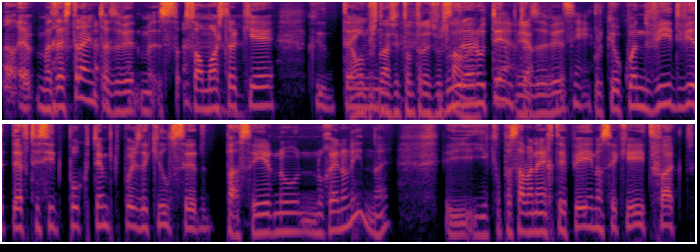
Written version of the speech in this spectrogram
Não, é- mas é estranho, estás a ver? Mas só, mostra que é que tem É uma personagem tão transversal. dura é? no tempo, Yeah. estás a ver? Sim. Porque eu quando vi devia, deve ter sido pouco tempo depois daquilo ser pá, sair no, no Reino Unido, não é? E, e aquilo passava na RTP e não sei o quê, e de facto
